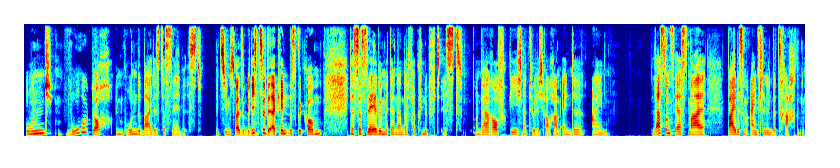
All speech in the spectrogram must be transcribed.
und wo doch im Grunde beides dasselbe ist. Beziehungsweise bin ich zu der Erkenntnis gekommen, dass dasselbe miteinander verknüpft ist. Und darauf gehe ich natürlich auch am Ende ein. Lass uns erstmal beides im Einzelnen betrachten.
